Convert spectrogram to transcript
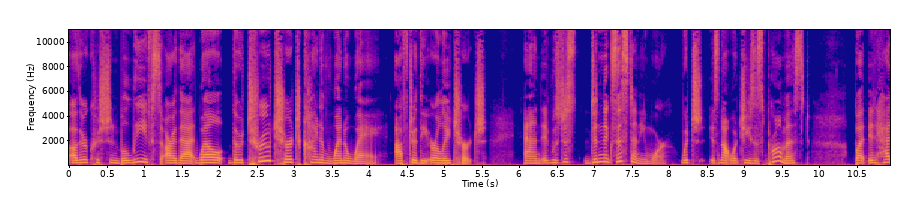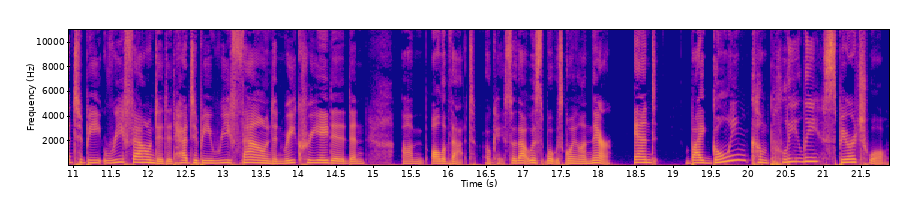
other Christian beliefs are that, well, the true church kind of went away after the early church and it was just didn't exist anymore, which is not what Jesus promised, but it had to be refounded, it had to be refound and recreated, and um, all of that. Okay, so that was what was going on there. And by going completely spiritual,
